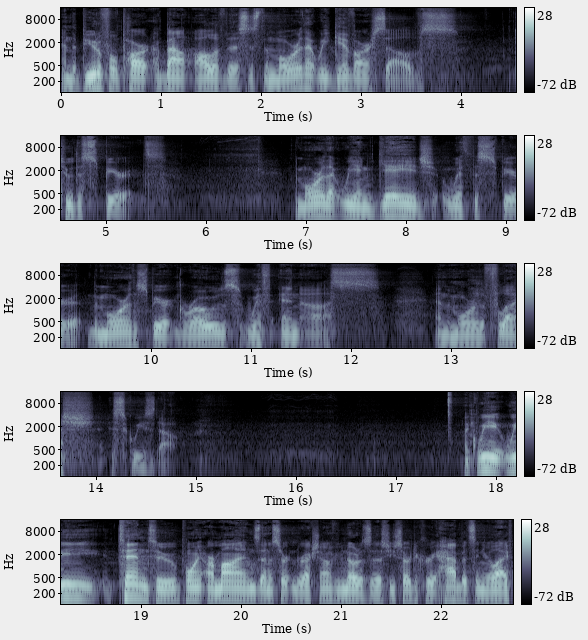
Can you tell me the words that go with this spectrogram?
And the beautiful part about all of this is the more that we give ourselves to the Spirit, the more that we engage with the Spirit, the more the Spirit grows within us, and the more the flesh is squeezed out. Like we, we tend to point our minds in a certain direction. I don't know if you've noticed this. You start to create habits in your life.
